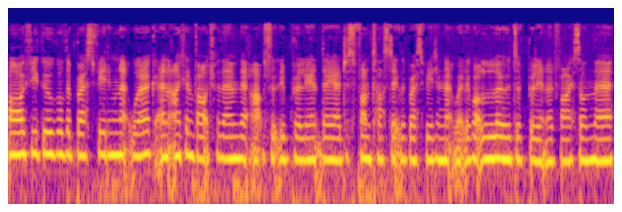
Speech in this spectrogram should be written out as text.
or if you Google the Breastfeeding Network, and I can vouch for them, they're absolutely brilliant. They are just fantastic, the Breastfeeding Network. They've got loads of brilliant advice on there.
